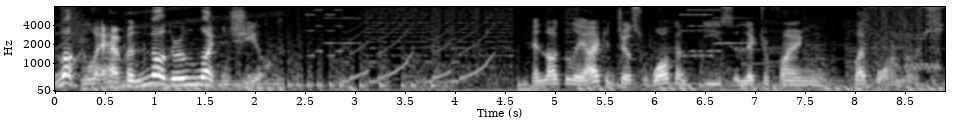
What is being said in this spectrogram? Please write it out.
Luckily, I have another lightning shield. And luckily, I can just walk on these electrifying platformers.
